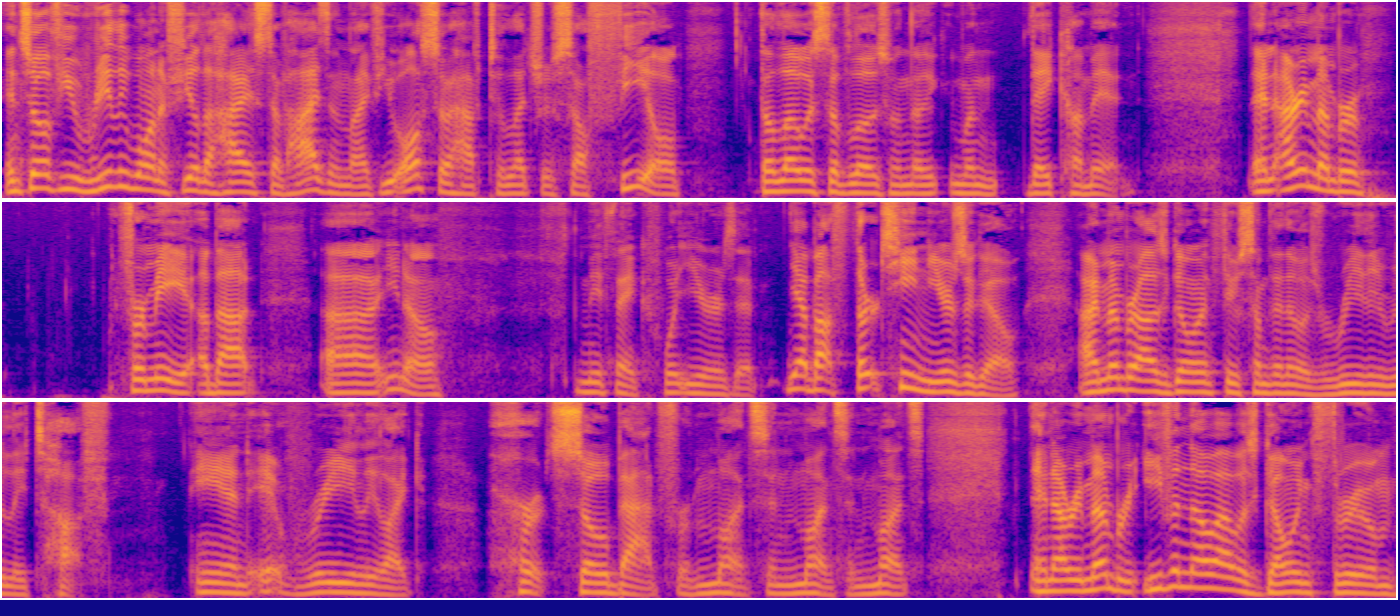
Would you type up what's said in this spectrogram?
And so, if you really want to feel the highest of highs in life, you also have to let yourself feel the lowest of lows when they when they come in. And I remember, for me, about uh, you know let me think, what year is it? Yeah, about 13 years ago, I remember I was going through something that was really, really tough. And it really like hurt so bad for months and months and months. And I remember, even though I was going through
